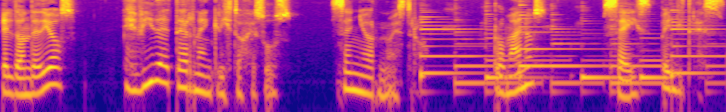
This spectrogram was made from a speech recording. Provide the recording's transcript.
El don de Dios es vida eterna en Cristo Jesús, Señor nuestro. Romanos 6:23.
